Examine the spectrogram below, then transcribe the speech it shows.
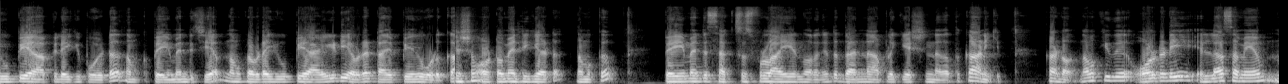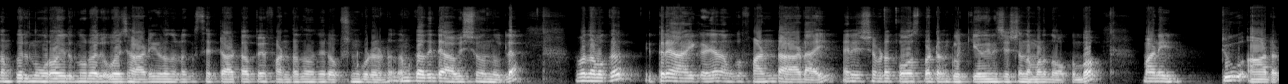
യു പി ഐ ആപ്പിലേക്ക് പോയിട്ട് നമുക്ക് പേയ്മെന്റ് ചെയ്യാം. നമുക്ക് അവിടെ യു പി ഐ ഡി അവിടെ ടൈപ്പ് ചെയ്ത് കൊടുക്കാം. ശേഷം ഓട്ടോമാറ്റിക്കായിട്ട് നമുക്ക് പേയ്മെന്റ് സക്സസ്ഫുൾ ആയി എന്ന് പറഞ്ഞിട്ട് ദൻ ആപ്ലിക്കേഷനകത്ത് കാണിക്കും. കണ്ടോ നമുക്കിത് ഓൾറെഡി എല്ലാ സമയവും നമുക്കൊരു നൂറോ ഇരുന്നൂറോ രൂപ ചാടി ഇടുന്നുണ്ടെങ്കിൽ സെറ്റ് ആട്ടോ പേ ഫണ്ട് എന്ന് പറഞ്ഞൊരു ഓപ്ഷൻ കൂടെ ഉണ്ട്. നമുക്ക് അതിന്റെ ആവശ്യമൊന്നുമില്ല. അപ്പോൾ നമുക്ക് ഇത്രയും ആയിക്കഴിഞ്ഞാൽ നമുക്ക് ഫണ്ട് ആഡായി അതിനുശേഷം ഇവിടെ കോസ് ബട്ടൺ ക്ലിക്ക് ചെയ്തതിന് ശേഷം നമ്മൾ നോക്കുമ്പോൾ money to add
